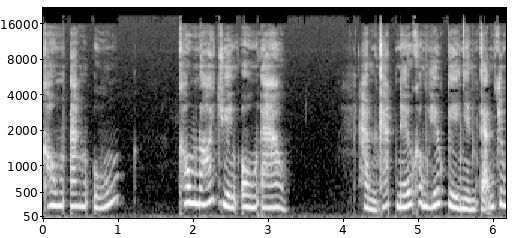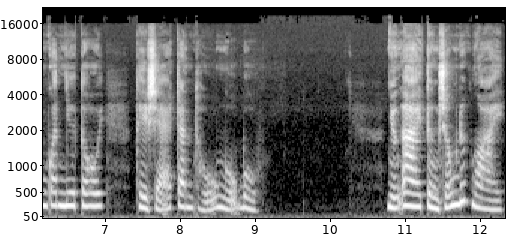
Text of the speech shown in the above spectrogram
không ăn uống, không nói chuyện ồn ào. Hành khách nếu không hiếu kỳ nhìn cảnh chung quanh như tôi thì sẽ tranh thủ ngủ bù. Những ai từng sống nước ngoài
